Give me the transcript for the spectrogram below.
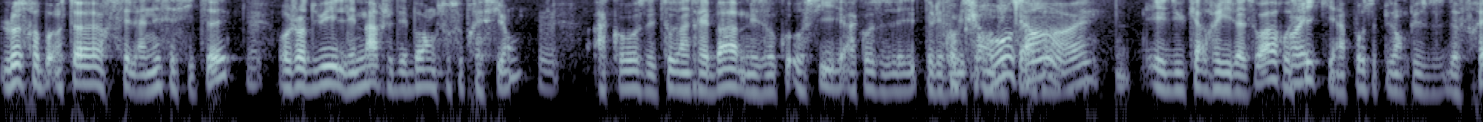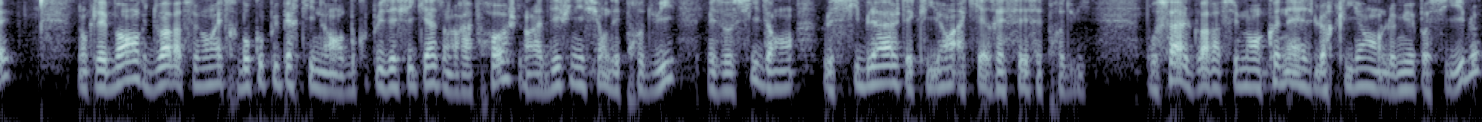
L'autre moteur, c'est la nécessité. Mm. Aujourd'hui, les marges des banques sont sous pression. Mm à cause des taux d'intérêt bas, mais aussi à cause de, l'évolution du cadre hein, et du cadre régulatoire aussi qui impose de plus en plus de, frais. Donc les banques doivent absolument être beaucoup plus pertinentes, beaucoup plus efficaces dans leur approche, dans la définition des produits, mais aussi dans le ciblage des clients à qui adresser ces produits. Pour ça, elles doivent absolument connaître leurs clients le mieux possible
